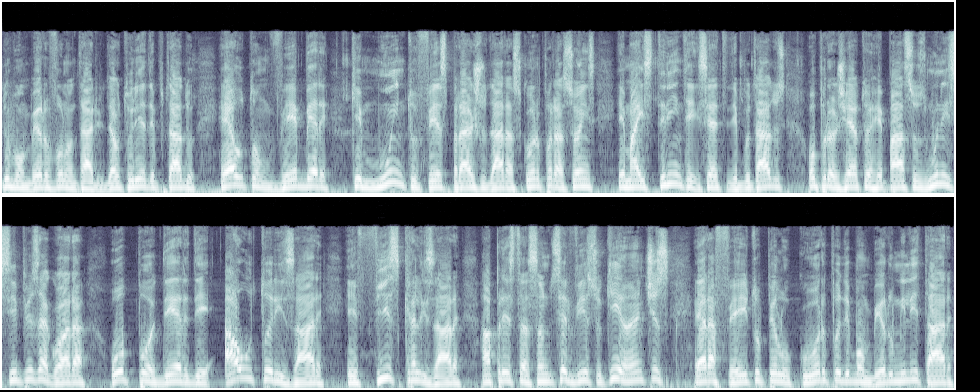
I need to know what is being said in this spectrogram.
do bombeiro voluntário. De autoria deputado Elton Weber, que muito fez para ajudar as corporações e mais 37 deputados, o projeto repassa aos municípios agora o poder de autorizar e fiscalizar a prestação de serviço que antes era feito pelo Corpo de Bombeiro Militar.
